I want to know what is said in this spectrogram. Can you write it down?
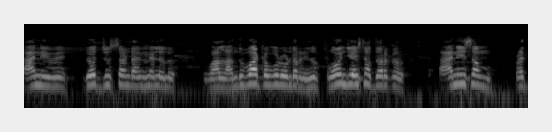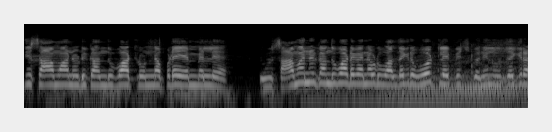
కానీ ఈరోజు చూస్తుంటే ఎమ్మెల్యేలు వాళ్ళు అందుబాటులో కూడా ఉండరు. ఫోన్ చేసినా దొరకరు. కనీసం ప్రతి సామాన్యుడికి అందుబాటులో ఉన్నప్పుడే ఎమ్మెల్యే. నువ్వు సామాన్యుడికి అందుబాటుగా ఉన్నప్పుడు వాళ్ళ దగ్గర ఓట్లు వేయించుకొని నువ్వు దగ్గర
